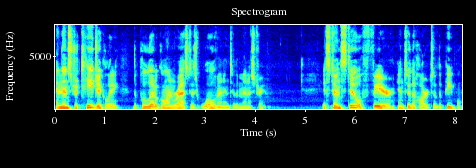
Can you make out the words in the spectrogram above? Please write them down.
And then strategically, the political unrest is woven into the ministry. It's to instill fear into the hearts of the people.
